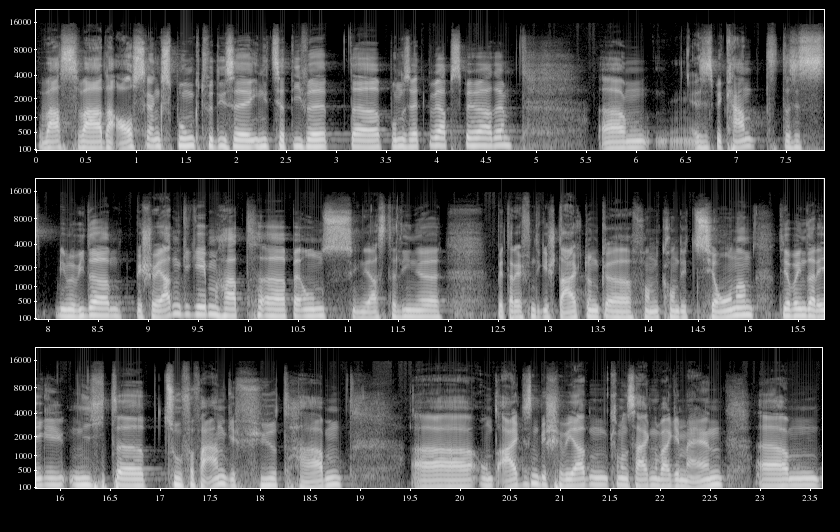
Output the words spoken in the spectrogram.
was war der Ausgangspunkt für diese Initiative der Bundeswettbewerbsbehörde? Ähm, es ist bekannt, dass es immer wieder Beschwerden gegeben hat äh, bei uns, in erster Linie betreffend die Gestaltung äh, von Konditionen, die aber in der Regel nicht äh, zu Verfahren geführt haben. Äh, und all diesen Beschwerden kann man sagen, war gemein, ähm,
